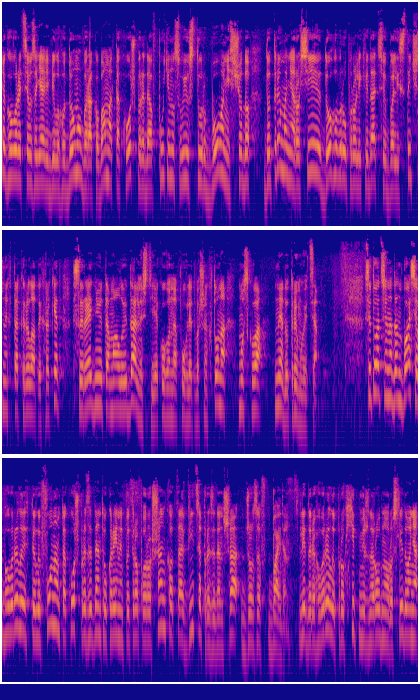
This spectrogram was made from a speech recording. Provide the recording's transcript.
Як говориться у заяві Білого Дому, Барак Обама також передав Путіну свою стурбованість щодо дотримання Росією договору про ліквідацію балістичних та крилатих ракет середньої та малої дальності, якого на погляд Вашингтона Москва не дотримується. Ситуацію на Донбасі обговорили телефоном також президент України Петро Порошенко та віце-президент США Джозеф Байден. Лідери говорили про хід міжнародного розслідування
